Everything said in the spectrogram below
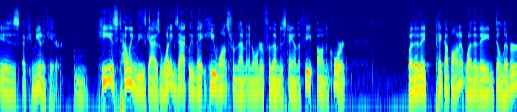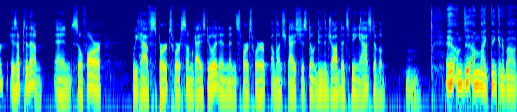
is a communicator. Mm. He is telling these guys what exactly they he wants from them in order for them to stay on the feet on the court whether they pick up on it, whether they deliver, is up to them. And so far, we have spurts where some guys do it, and then spurts where a bunch of guys just don't do the job that's being asked of them. Hmm. I'm I'm like thinking about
